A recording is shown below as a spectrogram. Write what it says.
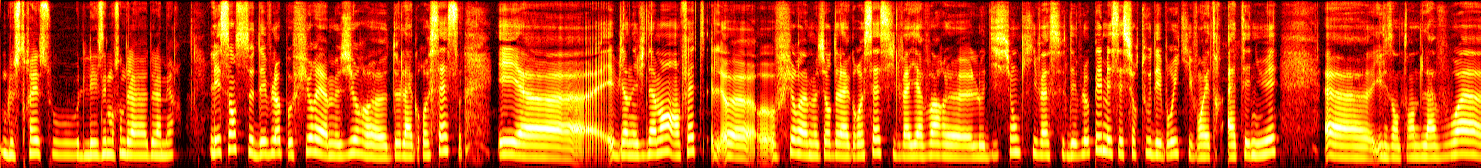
le stress ou les émotions de la mère? L'essence se développe au fur et à mesure euh, de la grossesse et, euh, et, bien évidemment, en fait, au fur et à mesure de la grossesse, il va y avoir l'audition qui va se développer, mais c'est surtout des bruits qui vont être atténués. ils entendent la voix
